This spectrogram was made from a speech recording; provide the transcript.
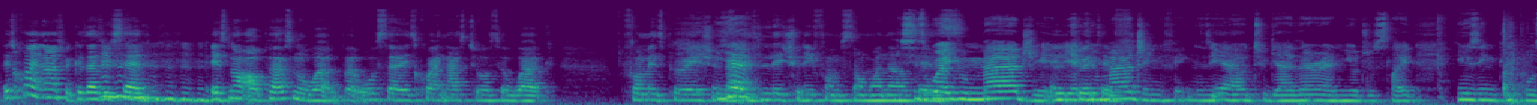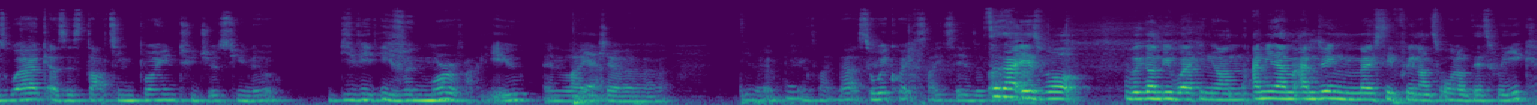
it's quite nice because as you said it's not our personal work but also it's quite nice to also work from inspiration Yeah. that is literally from someone else this is where you merge it yeah, you're merging things you Yeah. know together and you're just like using people's work as a starting point to just you know give it even more value and like uh you know things like that. So we're quite excited so that is what we're going to be working on. I mean i'm, I'm doing mostly freelance all of this week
